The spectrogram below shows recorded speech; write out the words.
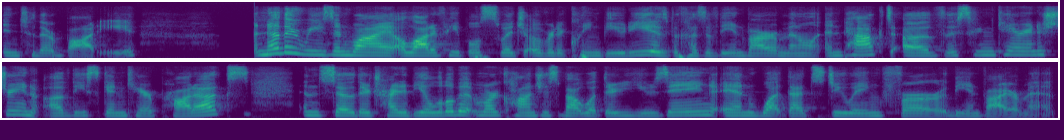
into their body. Another reason why a lot of people switch over to clean beauty is because of the environmental impact of the skincare industry and of these skincare products. And so they're trying to be a little bit more conscious about what they're using and what that's doing for the environment.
